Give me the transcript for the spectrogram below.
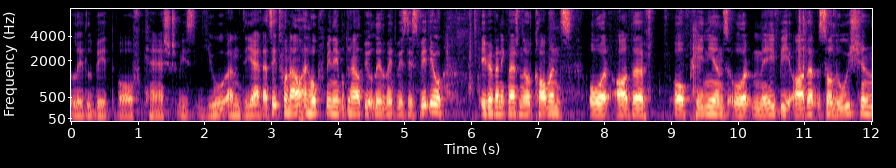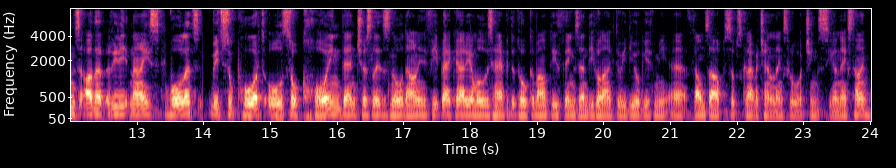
a little bit of cash with you. And yeah, that's it for now. I hope I've been able to help you a little bit with this video. If you have any questions or comments or other opinions or maybe other solutions, other really nice wallets which support also coin, then just let us know down in the feedback area. I'm always happy to talk about these things. And if you like the video, give me a thumbs up, subscribe my channel. Thanks for watching. See you next time.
